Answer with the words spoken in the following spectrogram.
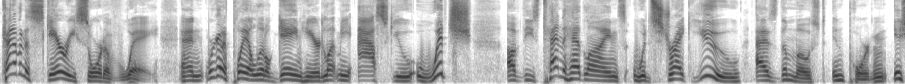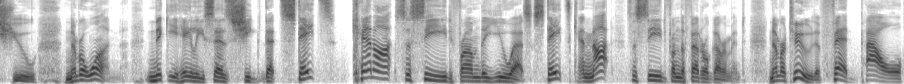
kind of in a scary sort of way. And we're going to play a little game here. Let me ask you which of these 10 headlines would strike you as the most important issue? Number one, Nikki Haley says she that states cannot secede from the U.S. States cannot secede from the federal government. Number two, the Fed Powell,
